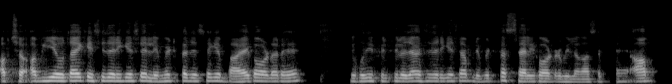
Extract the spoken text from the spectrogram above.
अच्छा अब ये होता है कि इसी तरीके से लिमिट का जैसे कि बाय का ऑर्डर है, ये खुद ही फिलफिल हो जाएगा। इसी तरीके से आप लिमिट का सेल का ऑर्डर भी लगा सकते हैं। आप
